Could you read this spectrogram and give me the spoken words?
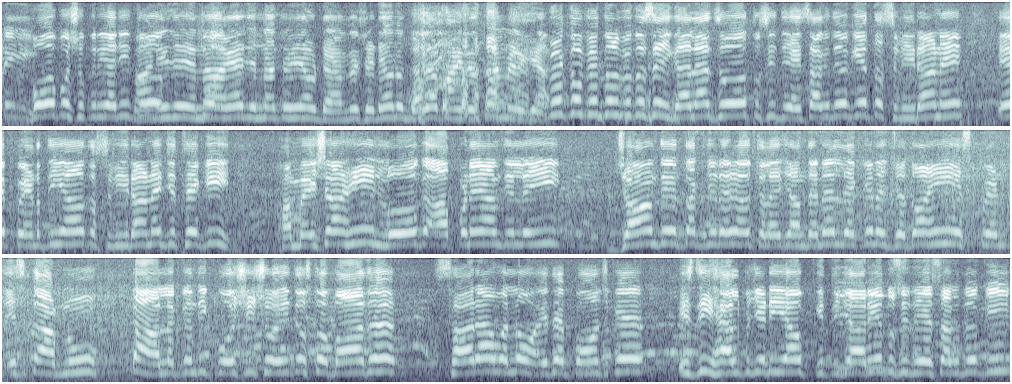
ਜੀ। ਬਹੁਤ ਬਹੁਤ ਸ਼ੁਕਰੀਆ ਜੀ। ਪਾਣੀ ਦੇ ਇੰਨਾ ਆ ਗਿਆ ਜਿੰਨਾ ਤੁਸੀਂ ਉਹ ਟਾਈਮ ਤੇ ਛੱਡਿਆ ਉਹਨੂੰ ਬੜਾ ਪਾਣੀ ਦਿੱਤਾ ਮਿਲ ਗਿਆ। ਬਿਲਕੁਲ ਬਿਲਕੁਲ ਬਿਲਕੁਲ ਸਹੀ ਗੱਲ ਹੈ। ਸੋ ਤੁਸੀਂ ਦੇਖ ਸਕਦੇ ਹੋ ਕਿ ਇਹ ਤਸਵੀਰਾਂ ਨੇ ਇਹ ਪਿੰਡ ਦੀਆਂ ਤਸਵੀਰਾਂ ਨੇ ਜਿੱਥੇ ਕਿ ਹਮੇਸ਼ਾ ਹੀ ਲੋਕ ਆਪਣਿਆਂ ਦੇ ਲਈ ਜਾਨ ਦੇਣ ਤੱਕ ਜਿਹੜੇ ਉਹ ਚਲੇ ਜਾਂਦੇ ਨੇ, ਲੇਕਿਨ ਜਦੋਂ ਹੀ ਇਸ ਪਿੰਡ, ਇਸ ਘਰ ਨੂੰ ਢਾਹ ਲੱਗਣ ਦੀ ਕੋਸ਼ਿਸ਼ ਹੋਈ ਤੇ ਉਸ ਤੋਂ ਬਾਅਦ ਸਾਰਿਆਂ ਵੱਲੋਂ ਇੱਥੇ ਪਹੁੰਚ ਕੇ ਇਸ ਦੀ ਹੈਲਪ ਜਿਹੜੀ ਆ ਉਹ ਕੀਤੀ ਜਾ ਰਹੀ ਹੈ। ਤੁਸੀਂ ਦੇਖ ਸਕਦੇ ਹੋ ਕਿ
